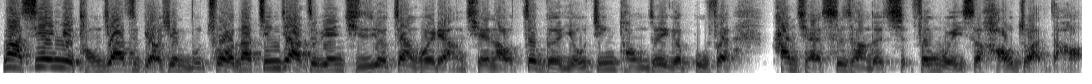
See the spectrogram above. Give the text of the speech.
那 CME 铜价是表现不错。那金价这边其实又站回两千哦，这个油金铜这个部分看起来市场的氛围是好转的哈。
